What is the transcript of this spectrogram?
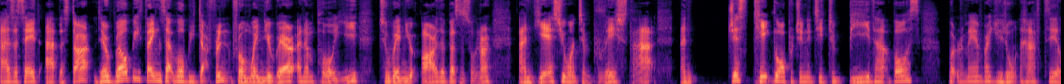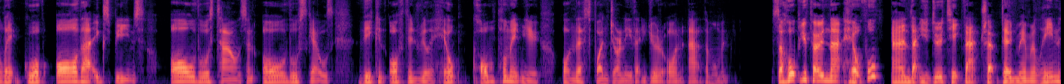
As I said at the start, there will be things that will be different from when you were an employee to when you are the business owner. And yes, you want to embrace that and just take the opportunity to be that boss, but remember, you don't have to let go of all that experience, all those talents and all those skills, they can often really help complement you on this fun journey that you're on at the moment. So I hope you found that helpful and that you do take that trip down memory lane.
